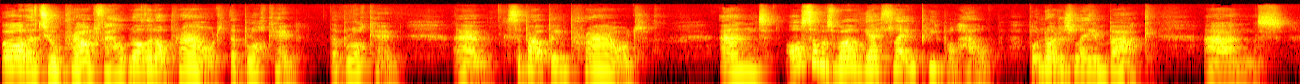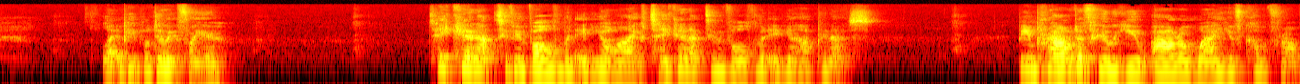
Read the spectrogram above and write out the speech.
Oh, they're too proud for help. No, they're not proud. They're blocking. They're blocking. Um, it's about being proud. And also as well, yes, letting people help, but not just laying back and letting people do it for you. Taking an active involvement in your life, taking an active involvement in your happiness. Being proud of who you are and where you've come from.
